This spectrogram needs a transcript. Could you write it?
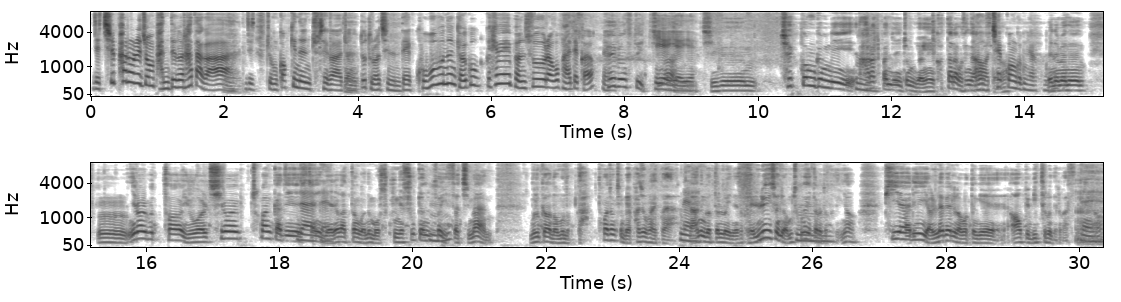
이제 7, 8월에 좀 반등을 하다가 이제 좀 꺾이는 추세가 좀 네. 또 들어지는데 그 부분은 결국 해외 변수라고 봐야 될까요? 네. 해외 변수도 있지만 예, 예, 예. 지금 채권 금리 하락 반전이 좀 영향이 컸다라고 생각하고 어, 있어요. 채권 금리 하락. 왜냐면은 음 1월부터 6월, 7월 초반까지 네, 시장이 네. 내려갔던 거는 뭐 국내 수급 변수 있었지만 물가가 너무 높다. 통화 정책 매파적으로 할 거야. 네. 음. 라는 것들로 인해서 valuation이 엄청나게 떨어졌거든요. PER이 14배를 넘었던 게 9배 밑으로 내려갔어요. 네.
